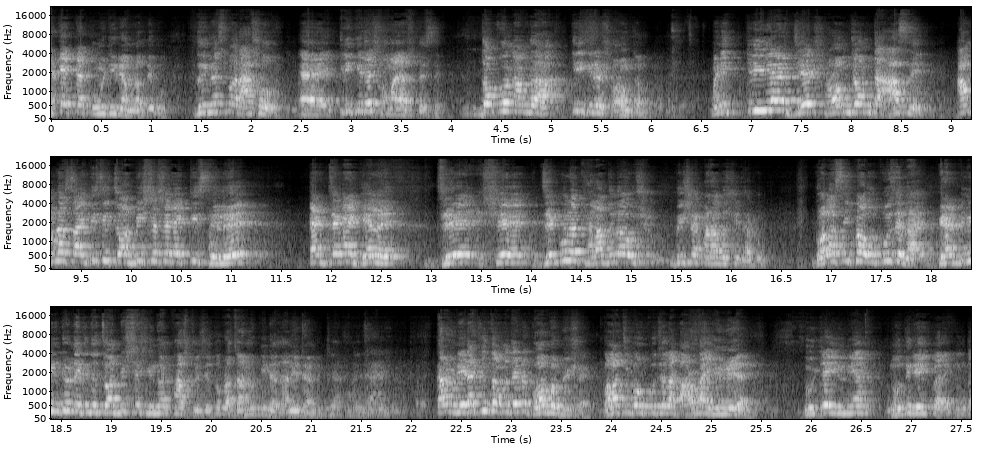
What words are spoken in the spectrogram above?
এক একটা কমিটির আমরা দেবো। দুই মাস পর আসো ক্রিকেটের সময় আসতেছে। তখন আমরা ক্রিকেটের সরঞ্জাম। মানে ক্লিয়ার যে সরঞ্জামটা আছে, আমরা চাইতেছি চর বিশ্বাসের একটি ছেলে এক জায়গায় গেলে যে সে যে কোনো খেলাধুলা বিষয়ে পারদর্শী থাকুক। গলাচিপা উপজেলায় ব্যাডমিন্টনে কিন্তু চর বিশ্বাস ইউনিয়ন ফার্স্ট হয়েছে। তোমরা জানো কিনা? জানি না। কারণ এটা কিন্তু আমাদের একটা গর্ব বিষয়। গলাচিপা উপজেলা বারোটা ইউনিয়ন দুইটা ইউনিয়ন নদীর এই পারে। কিন্তু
